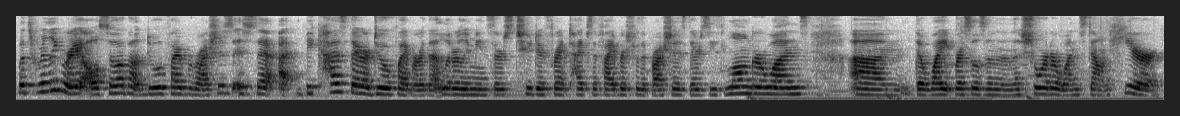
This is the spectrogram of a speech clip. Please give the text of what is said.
What's really great also about dual fiber brushes is that uh, because they're dual fiber, that literally means there's two different types of fibers for the brushes. There's these longer ones, um, the white bristles, and then the shorter ones down here.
